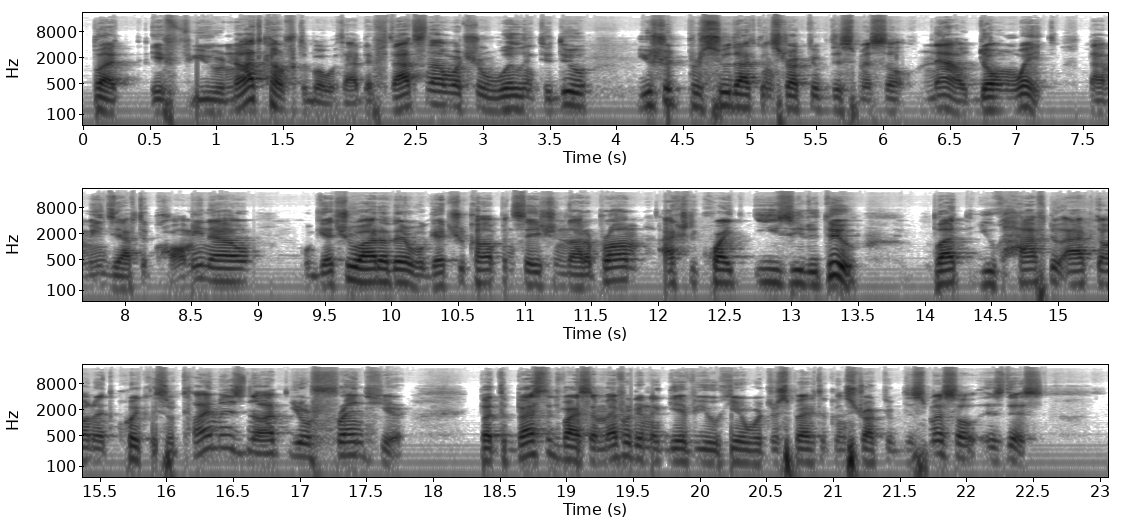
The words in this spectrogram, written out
But if you're not comfortable with that, if that's not what you're willing to do, you should pursue that constructive dismissal now. Don't wait. That means you have to call me now. We'll get you out of there. We'll get you compensation. Not a problem. Actually, quite easy to do. But you have to act on it quickly. So, time is not your friend here. But the best advice I'm ever going to give you here with respect to constructive dismissal is this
